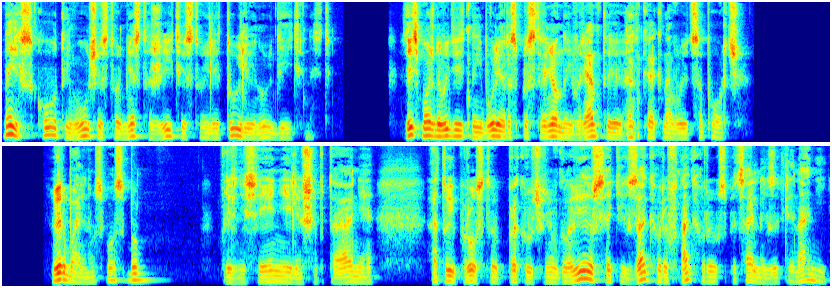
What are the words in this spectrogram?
на их скот, имущество, место жительства или ту или иную деятельность. Здесь можно выделить наиболее распространенные варианты, как наводится порча. Вербальным способом – произнесение или шептание – а то и просто прокручивание в голове всяких заговоров, наговоров, специальных заклинаний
